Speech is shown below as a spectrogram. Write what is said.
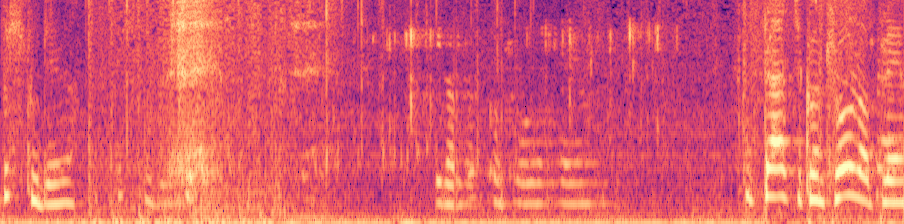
Bist du, Digga? Digga, das Controller Player. Da ist die Controller Play.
